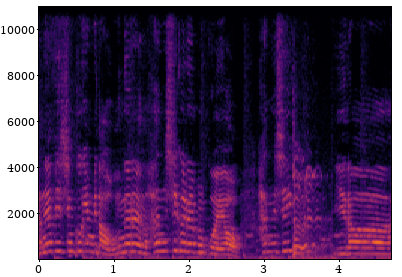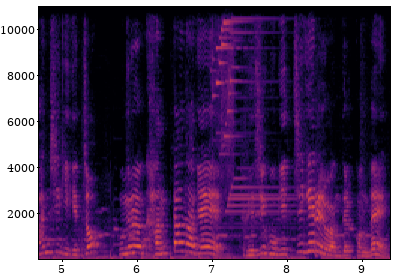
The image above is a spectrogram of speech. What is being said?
안녕하세요 신쿡입니다 오늘은 한식을 해볼 거예요 한식이라 한식이겠죠? 오늘은 간단하게 돼지고기 찌개를 만들 건데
